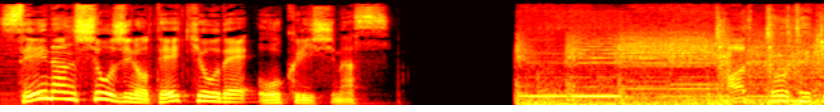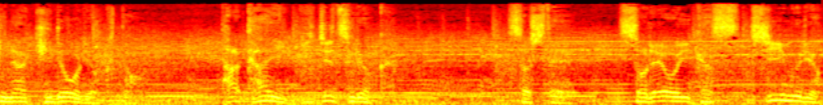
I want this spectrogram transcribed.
西南商事の提供でお送りします。圧倒的な機動力と高い技術力そしてそれを生かすチーム力。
